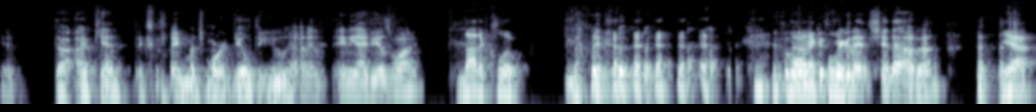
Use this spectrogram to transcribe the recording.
it, I can't explain much more. Gil, do you have any ideas why? Not a clue. if only Not we could clue. figure that shit out, huh? yeah.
